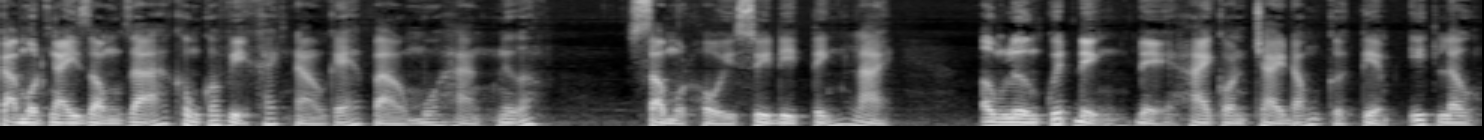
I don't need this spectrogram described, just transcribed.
Cả một ngày dòng dã không có vị khách nào ghé vào mua hàng nữa. Sau một hồi suy đi tính lại, ông Lương quyết định để hai con trai đóng cửa tiệm ít lâu.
